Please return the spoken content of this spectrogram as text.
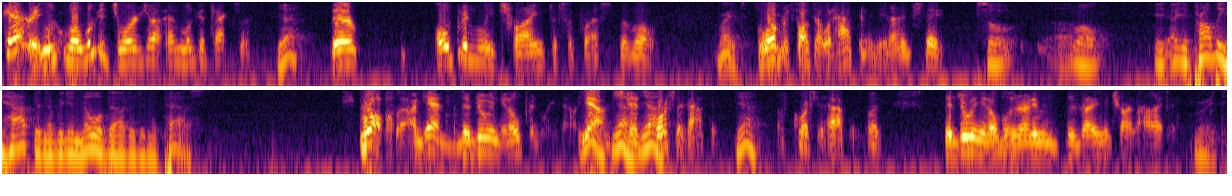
scary. Well, look at Georgia and look at Texas. Yeah. They're openly trying to suppress the vote. Right. Whoever thought that would happen in the United States? So, uh, well, it, it probably happened and we didn't know about it in the past. Well, again, they're doing it openly now. Yeah, Yeah, yeah, of yeah. course it happened. Yeah. Of course it happened, but they're doing it openly. They're not even they're not even trying to hide it. Right.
